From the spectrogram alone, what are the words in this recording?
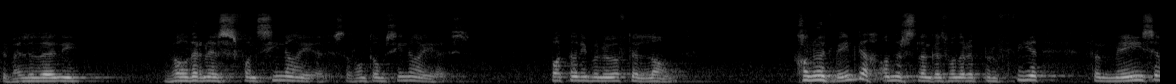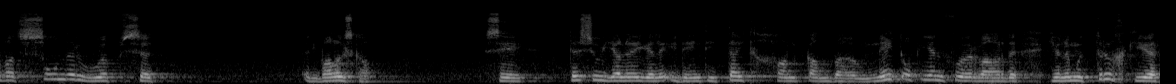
terwyl hulle in die wildernis van Sinaï is, rondom Sinaï is pad na die beloofde land gaan noodwendig anders klink as wanneer 'n profeet vir mense wat sonder hoop sit in die ballingskap sê dis hoe julle julle identiteit gaan kan behou net op een voorwaarde julle moet terugkeer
